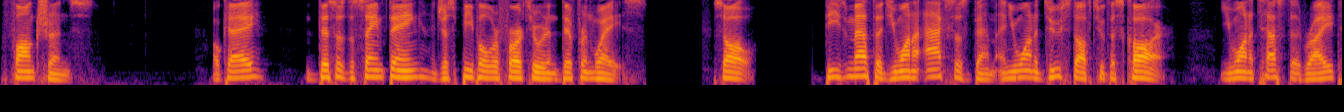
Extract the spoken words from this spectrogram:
functions. Okay? This is the same thing, just people refer to it in different ways. So, these methods, you want to access them and you want to do stuff to this car. You want to test it, right?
